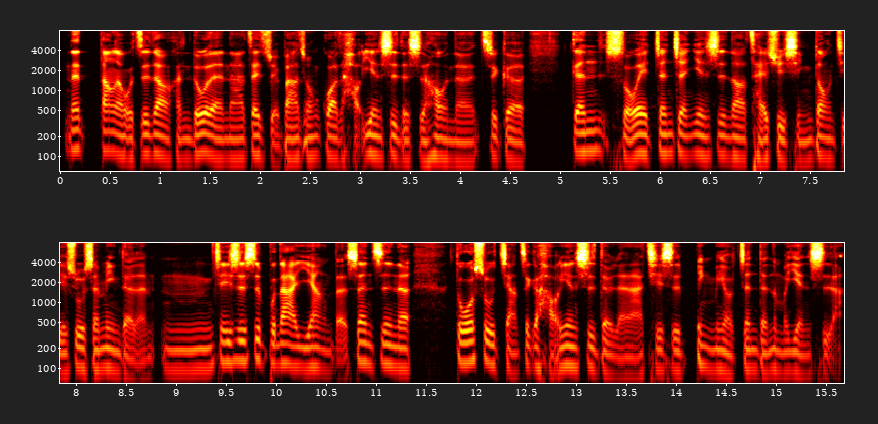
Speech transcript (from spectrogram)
那当然我知道很多人呢、在嘴巴中挂着好厌世的时候呢，这个跟所谓真正厌世到采取行动结束生命的人，嗯，其实是不大一样的。甚至呢，多数讲这个好厌世的人啊，其实并没有真的那么厌世啊。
